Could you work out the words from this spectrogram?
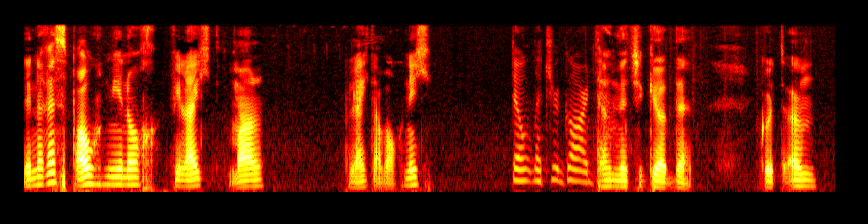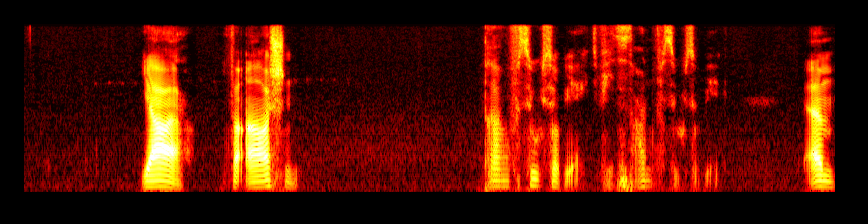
Den Rest brauchen wir noch, vielleicht mal, vielleicht aber auch nicht. Don't let your guard down. Don't let your guard down. Gut, ähm. Ja, verarschen. Drachenversuchsobjekt. Viertes Drachenversuchsobjekt. Ähm,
